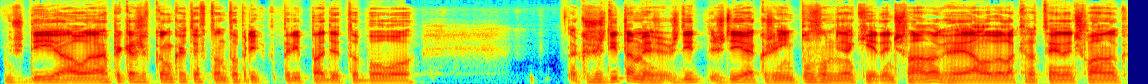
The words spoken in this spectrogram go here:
vždy, ale napríklad, že konkrétne v tomto prí, prípade to bolo akože vždy tam je, vždy, vždy je akože impulzom nejaký jeden článok, hej, ale veľakrát ten jeden článok,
